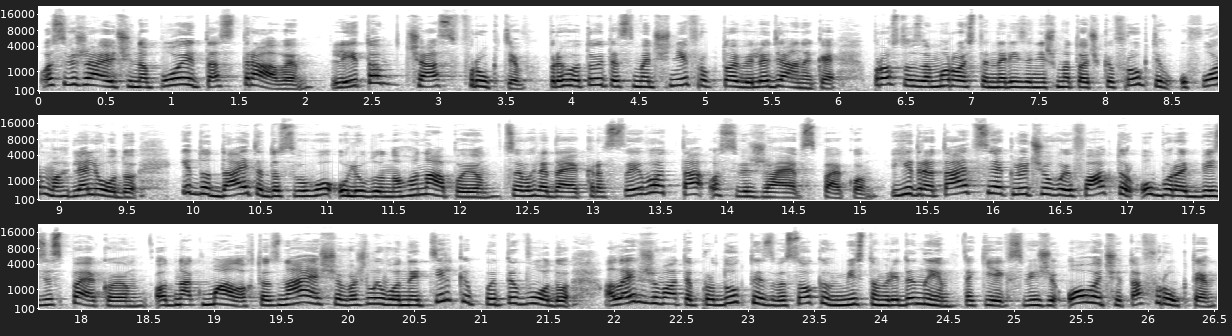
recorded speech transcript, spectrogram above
Освіжаючі напої та страви. Літо час фруктів. Приготуйте смачні фруктові льодяники. Просто заморозьте нарізані шматочки фруктів у формах для льоду і додайте до свого улюбленого напою. Це виглядає красиво та освіжає в спеку. Гідратація ключовий фактор у боротьбі зі спекою. Однак мало хто знає, що важливо не тільки пити воду, але й вживати продукти з високим вмістом рідини, такі як свіжі овочі та фрукти.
